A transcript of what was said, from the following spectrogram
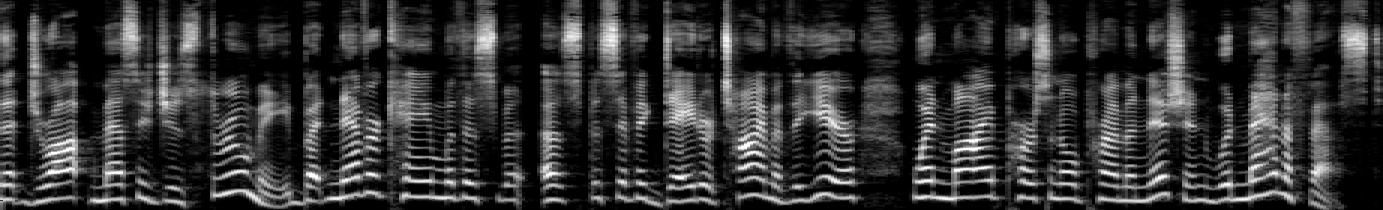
that dropped messages through me, but never came with a, spe- a, specific date or time of the year when my personal premonition would manifest.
